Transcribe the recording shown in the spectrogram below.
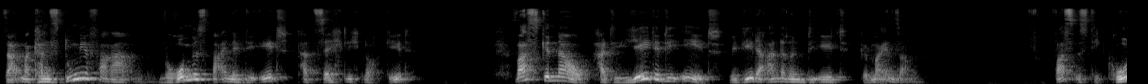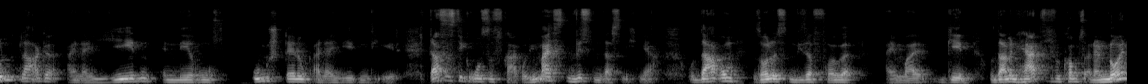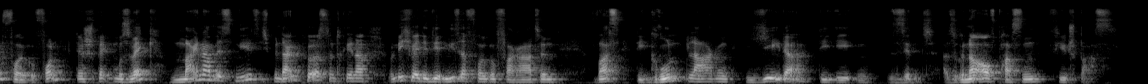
Sag mal, kannst du mir verraten, worum es bei einer Diät tatsächlich noch geht? Was genau hat jede Diät mit jeder anderen Diät gemeinsam? Was ist die Grundlage einer jeden Ernährungsumstellung, einer jeden Diät? Das ist die große Frage und die meisten wissen das nicht mehr. Und darum soll es in dieser Folge einmal gehen. Und damit herzlich willkommen zu einer neuen Folge von Der Speck muss weg. Mein Name ist Nils, ich bin dein Personal Trainer und ich werde dir in dieser Folge verraten, was die Grundlagen jeder Diäten sind. Also genau aufpassen, viel Spaß.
